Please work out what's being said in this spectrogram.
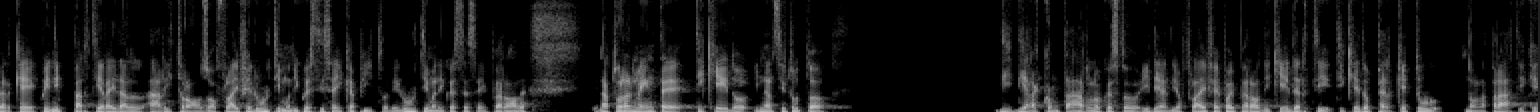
perché quindi partirei dal, a ritroso. Off-life è l'ultimo di questi sei capitoli, l'ultima di queste sei parole. Naturalmente ti chiedo innanzitutto di, di raccontarlo, questa idea di off-life, e poi però di chiederti, ti chiedo perché tu non la pratichi.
